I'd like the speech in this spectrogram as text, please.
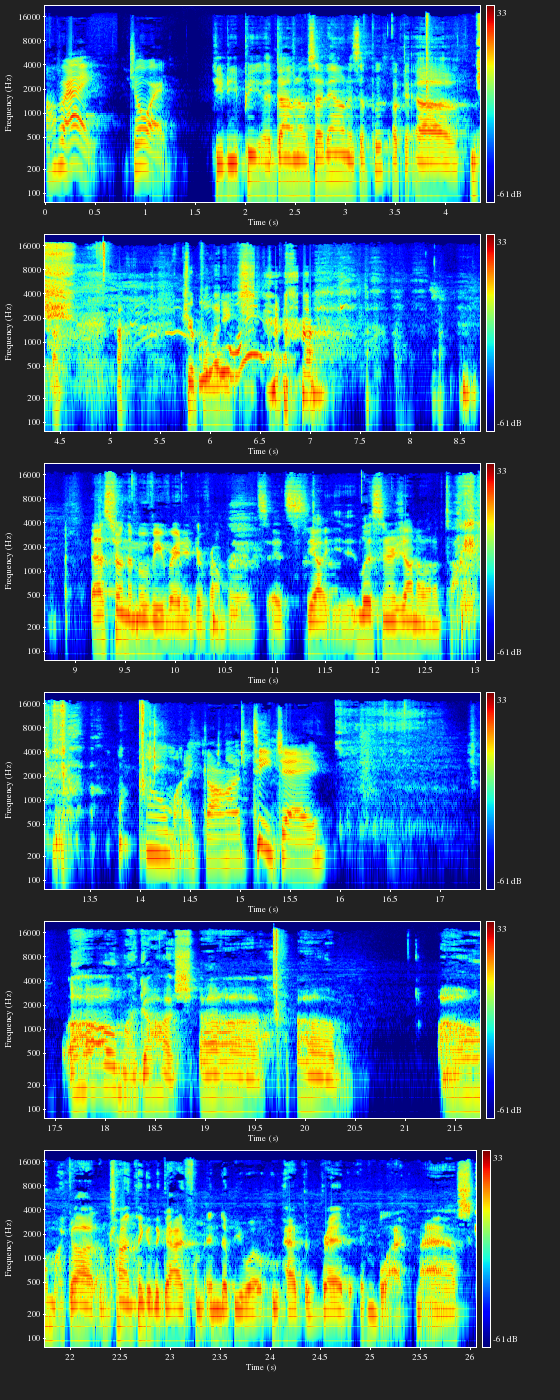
All right. Jordan. DDP. A diamond upside down is a pussy. Okay. Uh, Triple H. That's from the movie Ready to Rumble. It's it's y'all, listeners. Y'all know what I'm talking about. Oh my God. TJ. Oh my gosh. Uh, um, oh my god. I'm trying to think of the guy from NWO who had the red and black mask.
